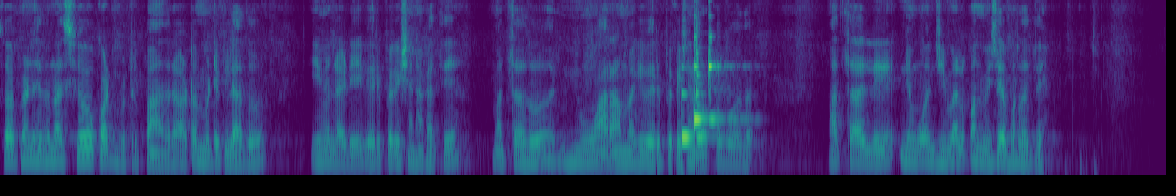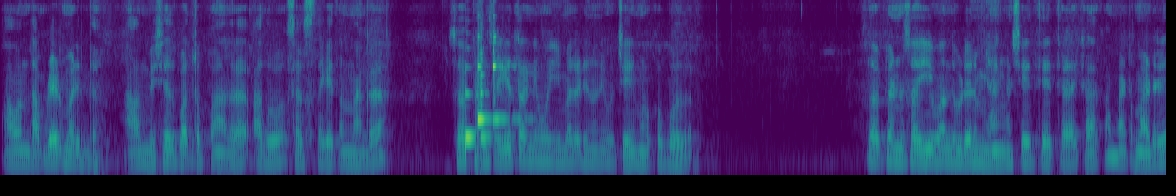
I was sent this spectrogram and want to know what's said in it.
ಸೊ ಫ್ರೆಂಡ್ಸ್ ಇದನ್ನು ಸೇವ್ ಕೊಟ್ಬಿಟ್ರಪ್ಪ ಅಂದ್ರೆ ಆಟೋಮೆಟಿಕ್ಲಿ ಅದು ಇಮೇಲ್ ಐ ಡಿ ವೆರಿಫಿಕೇಷನ್ ಆಗತ್ತೆ ಮತ್ತು ಅದು ನೀವು ಆರಾಮಾಗಿ ವೆರಿಫಿಕೇಷನ್ ಮಾಡ್ಕೋಬೋದು. ಮತ್ತು ಅಲ್ಲಿ ನೀವು ಒಂದು ಜಿಮೇಲ್ಗೆ ಒಂದು ಮೆಸೇಜ್ ಬರ್ತೈತಿ. ಆ ಒಂದು ಅಪ್ಡೇಟ್ ಮಾಡಿದ್ದು. ಆ ಒಂದು ಮೆಸೇಜ್ ಬಂತಪ್ಪ ಅಂದ್ರೆ ಅದು ಸಕ್ಸಸ್ ಆಗೈತೆ ಅಂದಂಗೆ. ಸೊ ಫ್ರೆಂಡ್ಸ್ ಈ ಥರ ನೀವು ಇಮೇಲ್ ಐ ಡಿನ ನೀವು ಚೇಂಜ್ ಮಾಡ್ಕೋಬೋದು. ಸೊ ಫ್ರೆಂಡ್ಸ್ ಈ ಒಂದು ವಿಡಿಯೋ ನಿಮ್ಗೆ ಹೆಂಗೆ ಅನಿಸೈತಿ ಅಂತೇಳಿ ಕೆಳಗೆ ಕಮೆಂಟ್ ಮಾಡಿರಿ.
